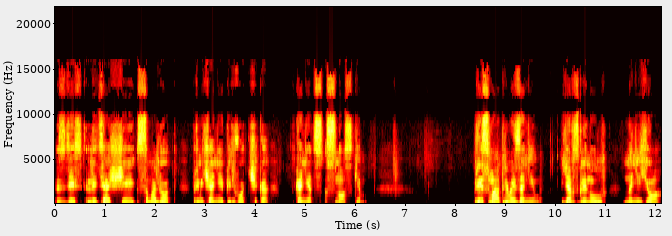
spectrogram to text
здесь. Летящий самолет. Примечание переводчика. Конец сноски. «Присматривай за ним». Я взглянул на нее.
